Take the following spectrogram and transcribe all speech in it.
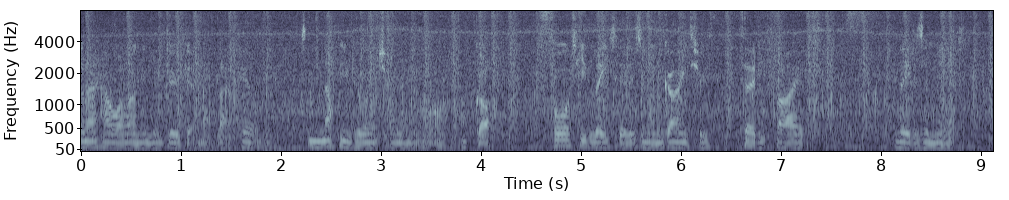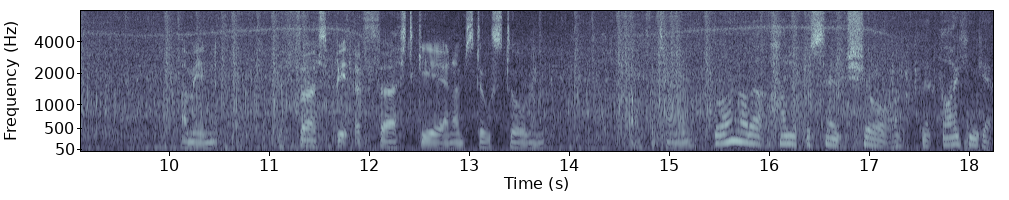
Don't know how well I'm going to do getting up that hill. It's nothing to winch on anymore. I've got 40 litres and I'm going through 35 litres a minute. I'm in the first bit of first gear and I'm still stalling half the time. Well, I'm not 100% sure that I can get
